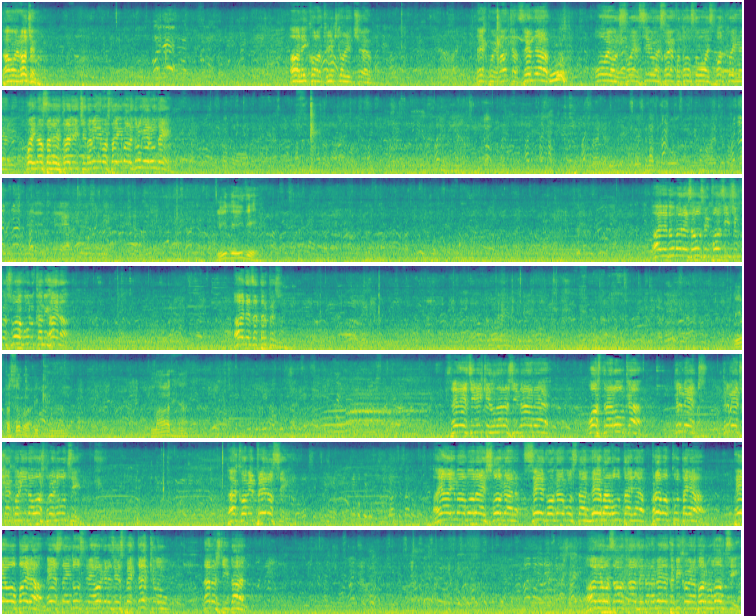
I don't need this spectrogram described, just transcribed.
Tamo je rođen. A Nikola Kričković, nek mu je laka zemlja, uveo svoje sinove, svoje potomstvo u ovaj sport koji, ne, koji nastavljaju tradiciju, da vidimo šta je imali druge runde. Ide, ide. Ajde Dumane, zauzmi poziciju kod svog unuka Mihajla. Ajde za trpezu. Lijepa soba, bik. Mladi, ja. Sljedeći vikend u današnjih dana Ostra Luka, Grmeč, Grmečka korida u Oštroj Luci. Tako mi prenosi. A ja imam onaj slogan 7. augusta nema lutanja, prvog kutanja. E, PO Bajra, mesna industrija organizuje spektakl današnji dan. Anjelo samo kaže da ne menete bikove na borbu momci.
